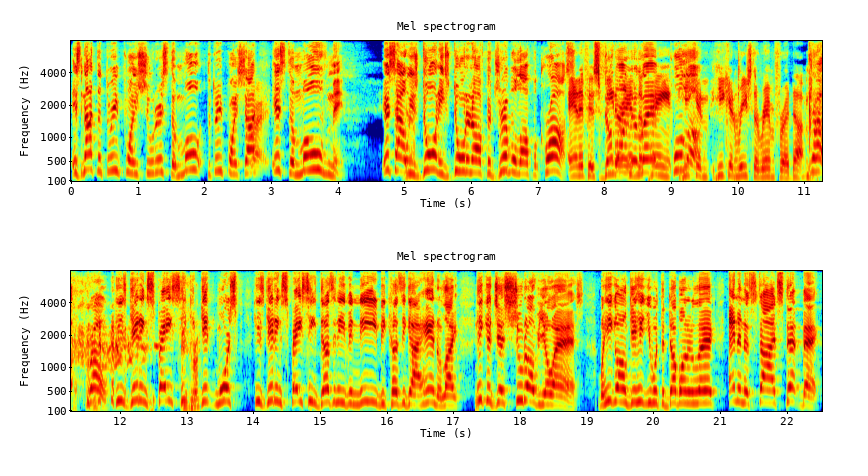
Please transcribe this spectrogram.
It's not the three point shooter. It's the move. The three point shot. Right. It's the movement. It's how he's doing. He's doing it off the dribble, off a cross. And if his feet Double are in the leg, paint, he up. can he can reach the rim for a dunk. bro, bro, he's getting space. He can get more. sp- He's getting space he doesn't even need because he got handled. Like he could just shoot over your ass, but he gonna get hit you with the double under the leg and then a side step back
